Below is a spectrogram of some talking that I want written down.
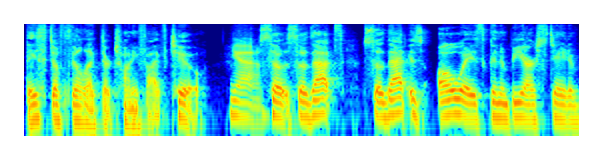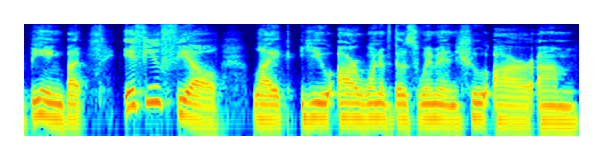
they still feel like they're 25 too. yeah. So so that's so that is always going to be our state of being. But if you feel like you are one of those women who are um,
